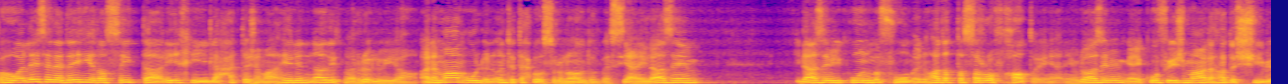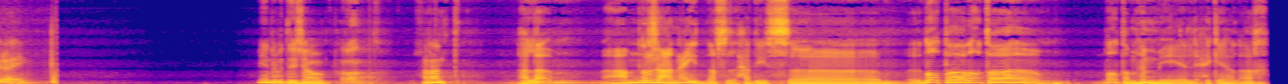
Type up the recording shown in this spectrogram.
فهو ليس لديه رصيد تاريخي لحتى جماهير النادي تمرق له إياه، أنا ما عم أقول إنه أنت تحبس رونالدو بس يعني لازم لازم يكون مفهوم إنه هذا التصرف خاطئ يعني ولازم يعني يكون في إجماع على هذا الشيء برأيي. مين اللي بده يجاوب؟ هرنت هرنت هلأ عم نرجع نعيد نفس الحديث آه، نقطة نقطة نقطة مهمة اللي حكيها الأخ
